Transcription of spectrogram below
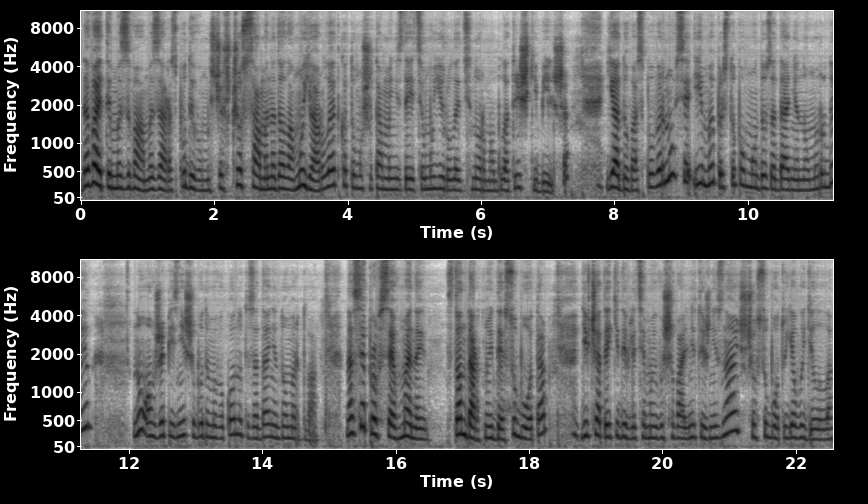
Давайте ми з вами зараз подивимося, що, саме надала моя рулетка, тому що там, мені здається, в моїй рулетці норма була трішки більше. Я до вас повернуся і ми приступимо до задання номер 1 Ну, а вже пізніше будемо виконувати задання номер 2 На все про все в мене стандартно йде субота. Дівчата, які дивляться мої вишивальні тижні, знають, що в суботу я виділила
